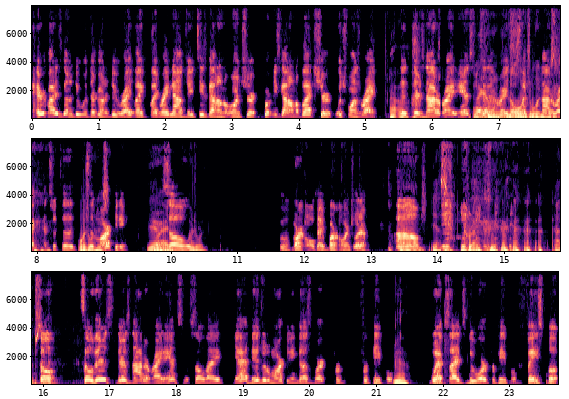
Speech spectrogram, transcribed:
everybody's gonna do what they're gonna do, right? Like like right now, JT's got on the orange shirt, Courtney's got on the black shirt. Which one's right? Uh-oh. There's not a right answer to that, right? The Just orange like there's not a right answer to, Orange to marketing. Yeah, right. So Orange one. well, burnt okay, burnt orange, whatever. Burnt Um. Yes, correct. Absolutely. so so there's there's not a right answer. So like yeah, digital marketing does work for for people. Yeah. Websites do work for people. Facebook,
